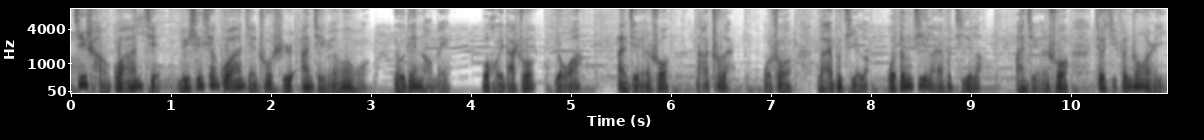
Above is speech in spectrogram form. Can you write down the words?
机场过安检，旅行箱过安检处时，安检员问我有电脑没？我回答说有啊。安检员说拿出来。我说来不及了，我登机来不及了。安检员说：“就几分钟而已，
